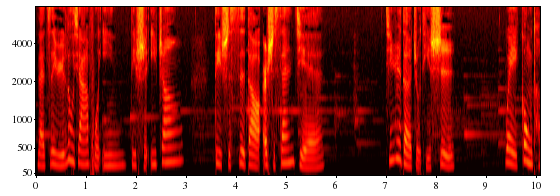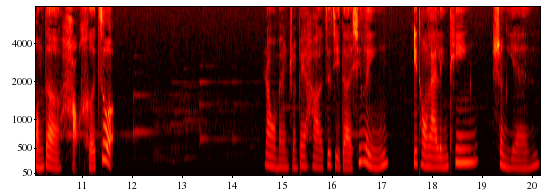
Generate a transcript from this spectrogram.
来自于《路加福音》第十一章第十四到二十三节。今日的主题是为共同的好合作。让我们准备好自己的心灵。一同来聆听圣言。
